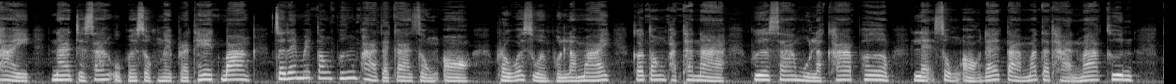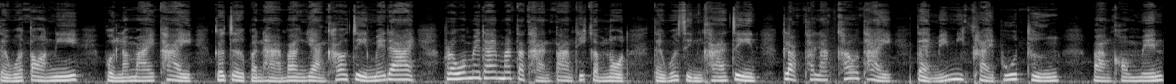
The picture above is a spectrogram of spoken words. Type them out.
ไทยน่าจะสร้างอุปสงค์ในประเทศบ้าง จะได้ไม่ต้องพึ่งพาแต่การส่งออก เพราะว่าสวนผลไม้ก็ต้องพัฒนาเพื่อสร้างมูลค่าเพิ่ม และส่งออกได้ตามมาตรฐานมากขึ้น แต่ว่าตอนนี้ผลไม้ไทยก็เจอปัญหาบางอย่างเข้าจีนไม่ได้ เพราะว่าไม่ได้มาตรฐานตามที่กำหนด แต่ว่าสินค้าจีนกลับทะลักเข้าไทย แต่ไม่มีใครพูดถึง บางคอมเมนต์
